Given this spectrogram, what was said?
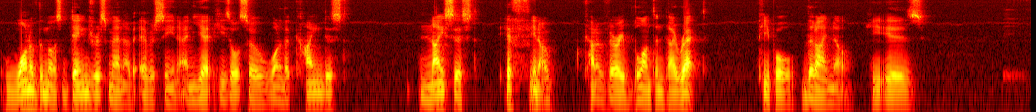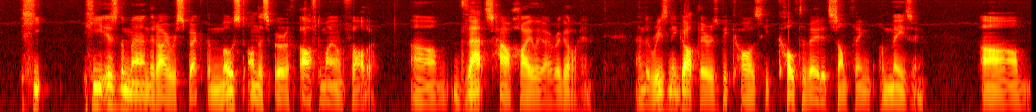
one of the most dangerous men I've ever seen, and yet he's also one of the kindest, nicest, if, you know, kind of very blunt and direct people that I know. He is he he is the man that I respect the most on this earth after my own father. Um, that's how highly I regard him. And the reason he got there is because he cultivated something amazing um,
